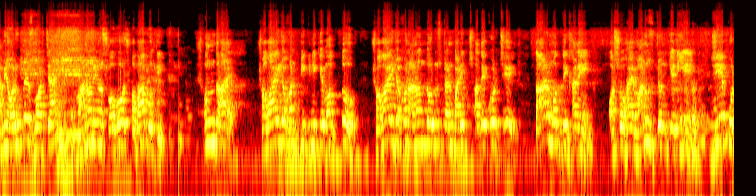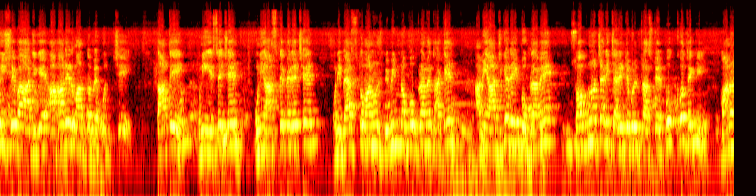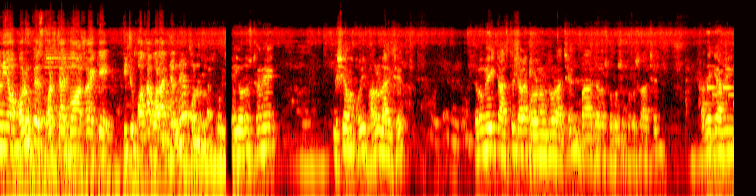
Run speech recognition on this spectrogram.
আমি অরূপেশ ভট্টাচার্য, মাননীয় সহ সভাপতি। সন্ধ্যায় সবাই যখন পিকনিকে মত্ত, সবাই যখন আনন্দ অনুষ্ঠান বাড়ির ছাদে করছে, তার মধ্যেখানে অসহায় মানুষজনকে নিয়ে যে পরিষেবা আজকে আহারের মাধ্যমে হচ্ছে তাতে উনি এসেছেন, উনি আসতে পেরেছেন, উনি ব্যস্ত মানুষ, বিভিন্ন প্রোগ্রামে থাকেন। আমি আজকের এই প্রোগ্রামে স্বপ্নচারী চ্যারিটেবল ট্রাস্টের পক্ষ থেকে মাননীয় অরূপেশ ভট্টাচার্য মহাশয়কে কিছু কথা বলার জন্য অনুরোধ এই অনুষ্ঠানে এসে আমার খুবই ভালো লাগছে এবং এই ট্রাস্টে যারা গণতন্ত্র আছেন বা যারা সদস্য সদস্য আছেন, তাদেরকে আমি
